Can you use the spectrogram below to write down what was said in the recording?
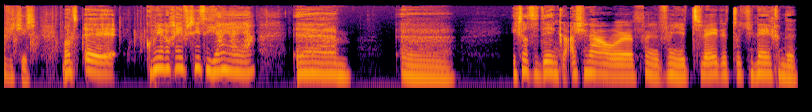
Eventjes. Want, eh, kom jij nog even zitten? Ja, ja, ja. Ehm, eh, ik zat te denken, als je nou eh, van, van je tweede tot je negende...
